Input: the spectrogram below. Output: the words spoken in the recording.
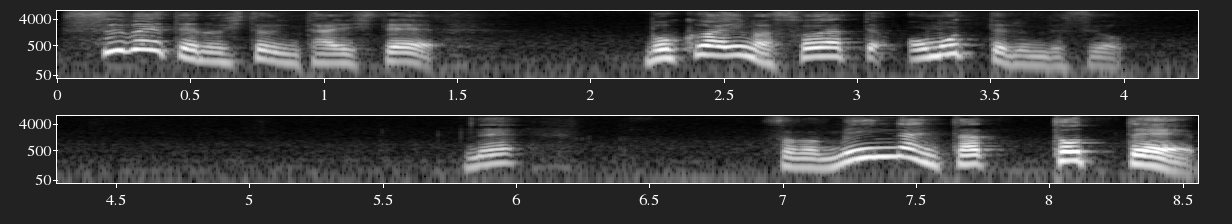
全ての人に対して僕は今そうやって思ってるんですよ。ね、そのみんなにとって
